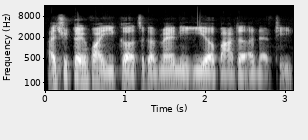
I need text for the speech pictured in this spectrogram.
来去兑换一个这个 Many 一二八的 NFT，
